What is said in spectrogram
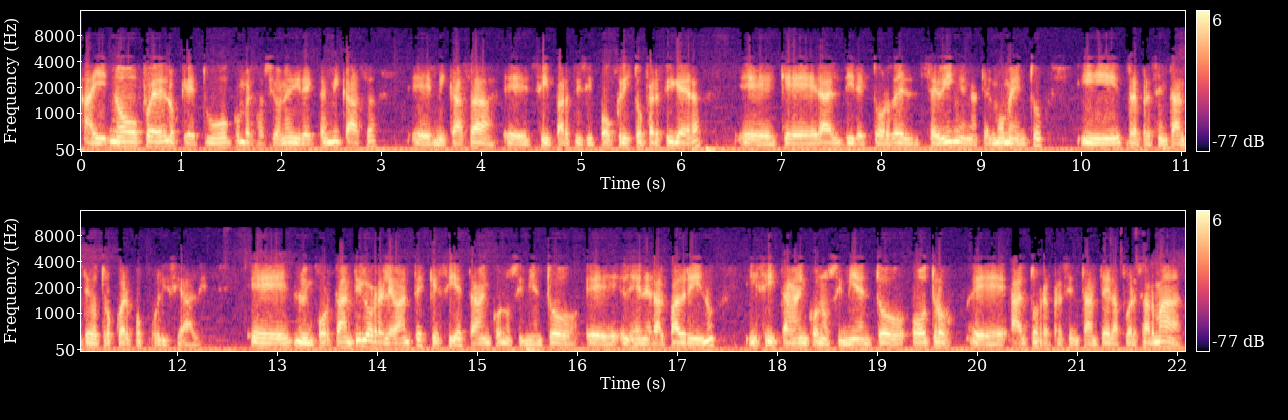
Ahí no fue de los que tuvo conversaciones directas en mi casa. Eh, en mi casa eh, sí participó Christopher Figuera, que era el director del SEBIN en aquel momento, y representantes de otros cuerpos policiales. lo importante y lo relevante es que sí estaba en conocimiento el general Padrino y sí estaba en conocimiento otros altos representantes de la Fuerza Armada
